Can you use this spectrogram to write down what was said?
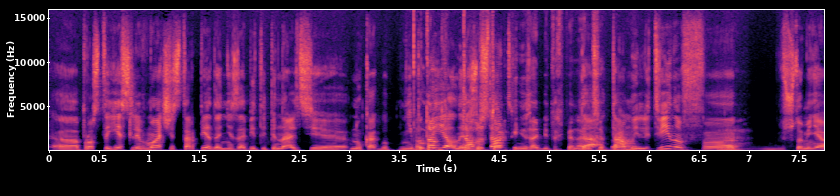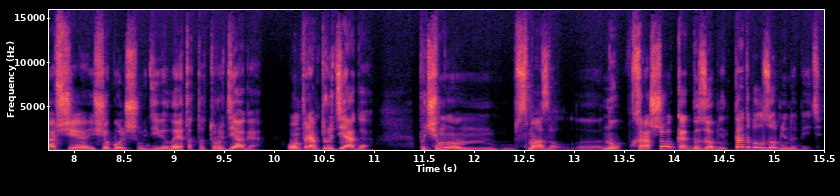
Э, просто если в матче с торпедо не забиты пенальти, ну, как бы не ну, повлиял там, на результат... Там столько незабитых пенальти. Да, было. там и Литвинов, э, да. что меня вообще еще больше удивило, этот-то трудяга. Он прям трудяга. Почему он смазал? Э, ну, хорошо, как бы Зобнин. Надо было Зобнин убить.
